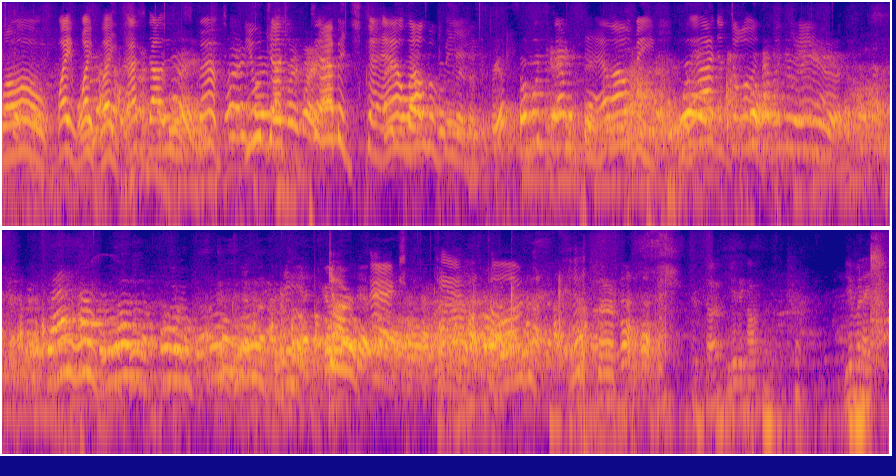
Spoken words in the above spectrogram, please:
Whoa, wait, wait, wait, that's not in the script. You just damaged the hell out of me. Damaged the hell out of me. Why the door ये दिखाओ। ये बनाई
